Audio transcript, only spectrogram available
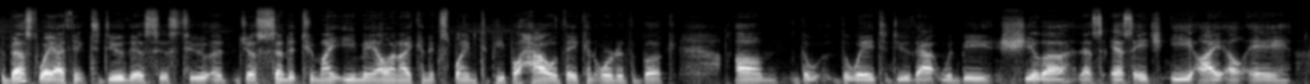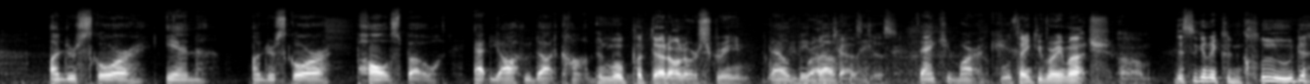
The best way I think to do this is to uh, just send it to my email, and I can explain to people how they can order the book. Um, the, the way to do that would be Sheila, that's S H E I L A, underscore in underscore Poulsbo at yahoo.com. And we'll put that on our screen. That would be broadcast lovely. This. Thank you, Mark. Well, thank you very much. Um, this is going to conclude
